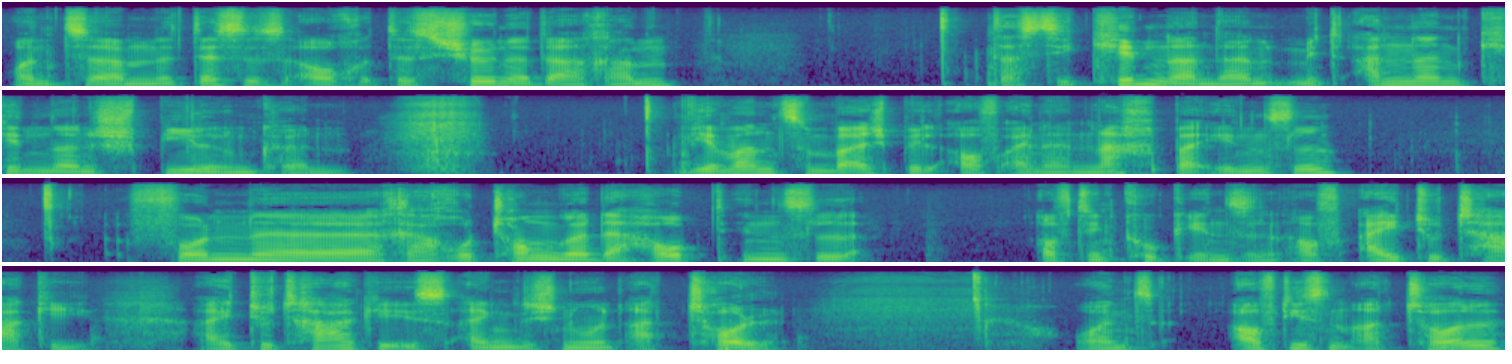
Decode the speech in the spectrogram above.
Und ähm, das ist auch das Schöne daran, dass die Kinder dann mit anderen Kindern spielen können. Wir waren zum Beispiel auf einer Nachbarinsel von äh, Rarotonga, der Hauptinsel auf den Cookinseln, auf Aitutaki. Aitutaki ist eigentlich nur ein Atoll. Und auf diesem Atoll,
